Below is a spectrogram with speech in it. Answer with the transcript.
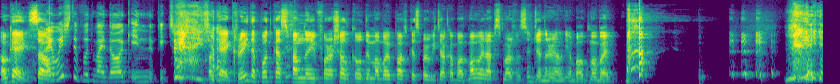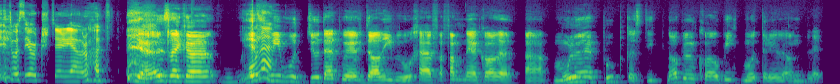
okay, so I wish to put my dog in the picture. okay, create a podcast family for a show called the Mobile Pubcast, where we talk about mobile apps, smartphones, and generally about mobile. it was your criteria or what? Yeah, it's like uh, if we would do that with DALL-E, we will have a thumbnail called uh, uh, Mule Pupkastik Nobel Kobik Motoril on Bled.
